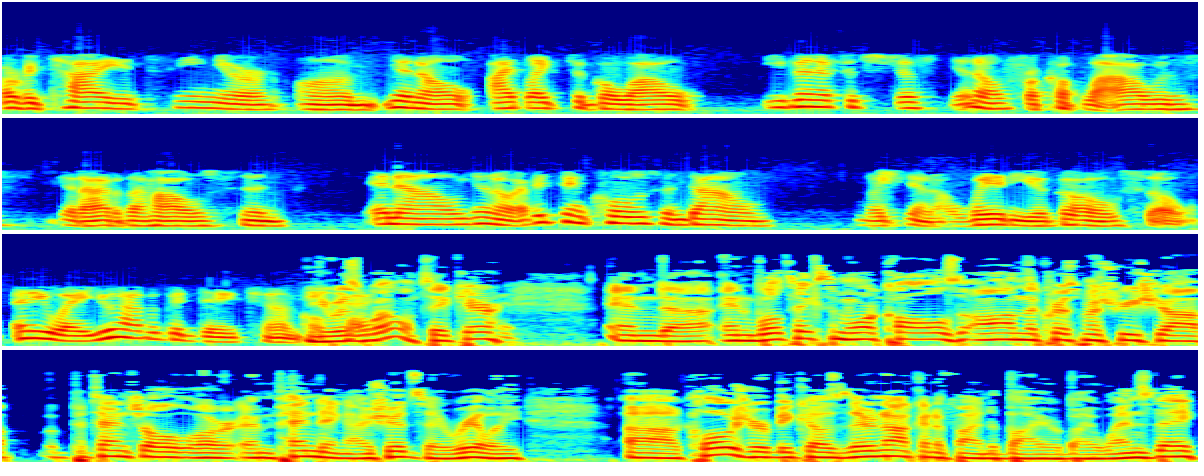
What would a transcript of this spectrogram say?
a retired senior, um, you know, I'd like to go out, even if it's just you know for a couple of hours, get out of the house, and and now you know everything closing down. Like you know, where do you go? So anyway, you have a good day, Tim. You as well. Take care. And uh, and we'll take some more calls on the Christmas tree shop potential or impending, I should say, really uh, closure because they're not going to find a buyer by Wednesday.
